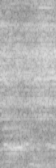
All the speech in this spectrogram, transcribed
nice.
